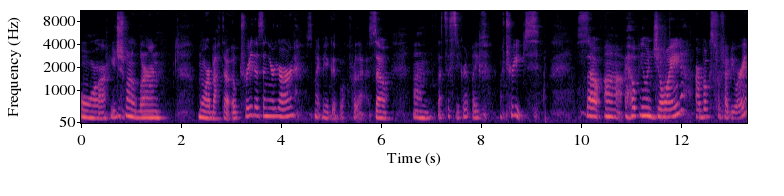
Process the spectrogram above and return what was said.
or you just want to learn more about the oak tree that's in your yard, this might be a good book for that. So um, that's The Secret Life of Trees. So uh, I hope you enjoyed our books for February.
